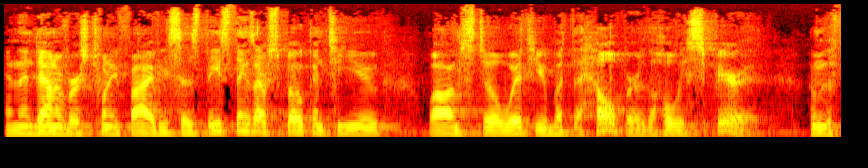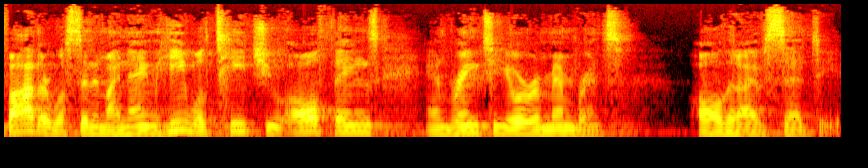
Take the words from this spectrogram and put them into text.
And then down in verse 25, he says, These things I've spoken to you while I'm still with you, but the Helper, the Holy Spirit, whom the Father will send in my name, he will teach you all things and bring to your remembrance all that I have said to you.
